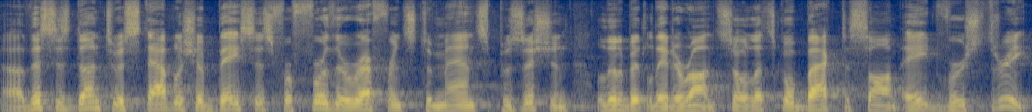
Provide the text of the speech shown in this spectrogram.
Uh, this is done to establish a basis for further reference to man's position a little bit later on. So let's go back to Psalm 8, verse 3.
